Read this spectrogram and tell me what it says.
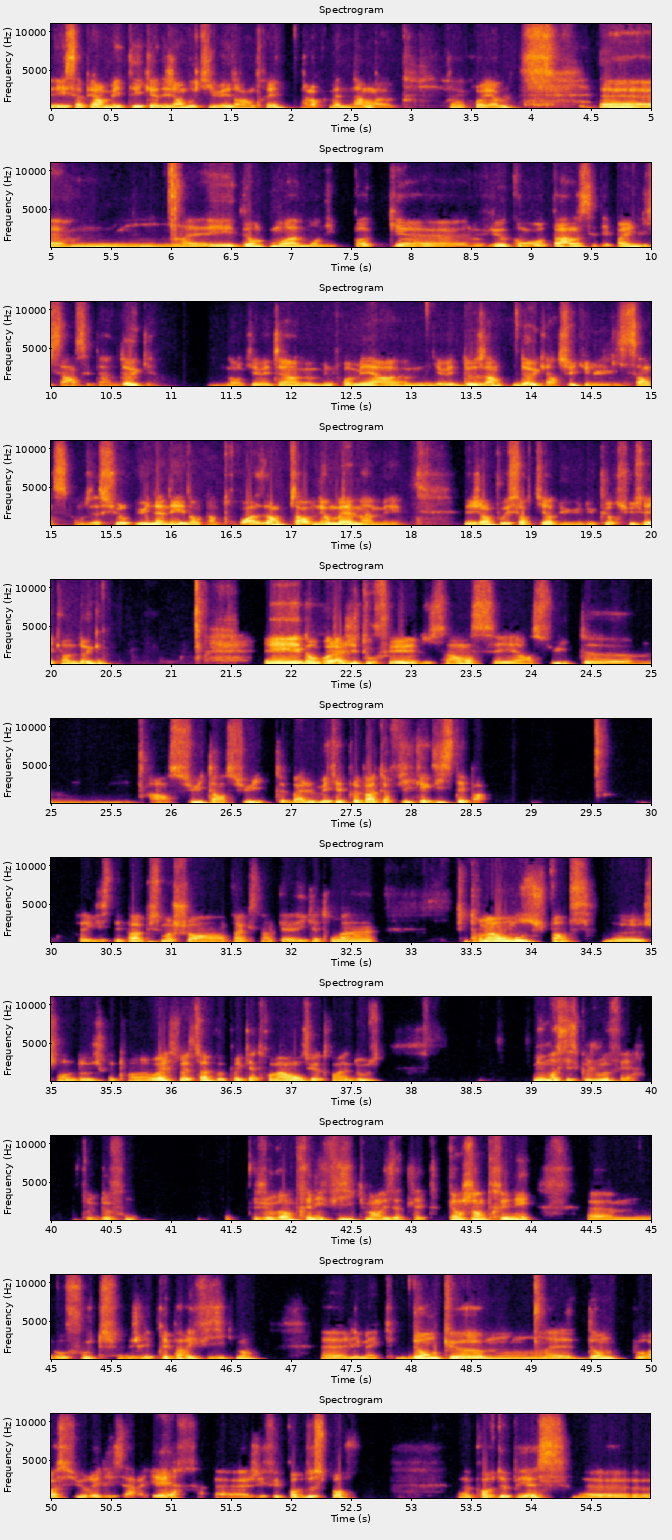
et ça permettait a des gens motivés de rentrer, alors que maintenant, c'est incroyable. et donc moi, à mon époque, le vieux qu'on reparle, c'était pas une licence, c'était un DUG. Donc il y avait une première, il y avait deux ans, DUG, ensuite une licence qu'on faisait sur une année, donc en trois ans. Ça revenait au même, hein, mais les gens pouvaient sortir du, du cursus avec un DUG. Et donc voilà, j'ai tout fait, licence, et ensuite, euh, ensuite, ensuite, bah, le métier de préparateur physique n'existait pas. Ça n'existait pas, puisque moi je suis en fac, c'était en l'année 80, 91, je pense, euh, 72, 80, ouais, ça doit être ça, à peu près 91, 92. Mais moi, c'est ce que je veux faire, un truc de fou. Je veux entraîner physiquement les athlètes. Quand j'entraînais euh, au foot, je les préparais physiquement. Euh, les mecs. Donc, euh, donc, pour assurer les arrières, euh, j'ai fait prof de sport, prof de PS,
